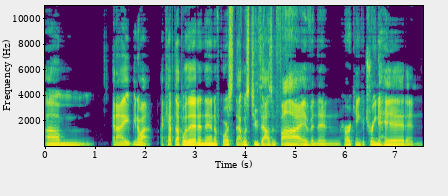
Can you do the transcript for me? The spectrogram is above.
Um, and I, you know, I, I kept up with it, and then of course that was 2005, and then Hurricane Katrina hit, and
